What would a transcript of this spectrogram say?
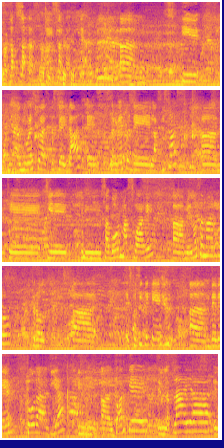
La- Latas. latas, sí, Latas. latas, yeah. Um, y nuestra especialidad es cerveza de las islas, um, que tiene un sabor más suave, uh, menos amargo, pero uh, es posible que ah, beber todo el día en al parque, en la playa, en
